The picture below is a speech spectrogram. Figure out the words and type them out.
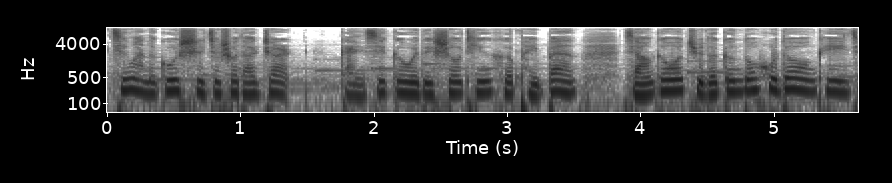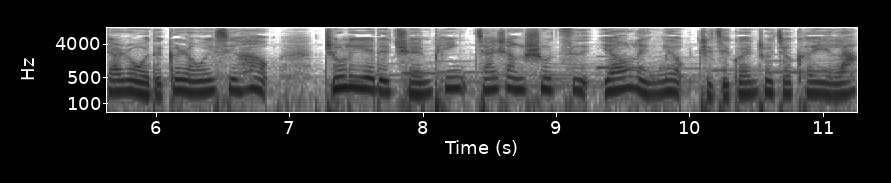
今晚的故事就说到这儿，感谢各位的收听和陪伴。想要跟我取得更多互动，可以加入我的个人微信号“朱丽叶”的全拼加上数字幺零六，直接关注就可以啦。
